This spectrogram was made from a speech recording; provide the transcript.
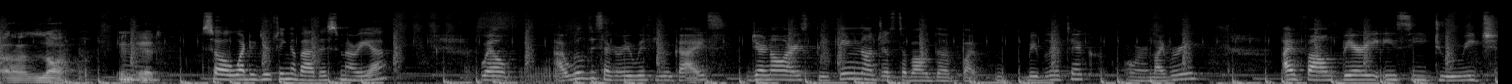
a lot in mm. it so what do you think about this maria well i will disagree with you guys generally speaking not just about the bi- bibliothèque or library i found very easy to reach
